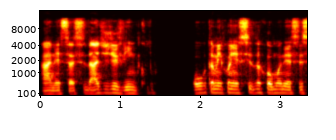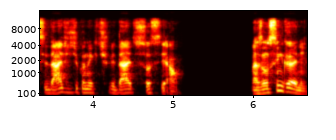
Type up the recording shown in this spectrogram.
a necessidade de vínculo, ou também conhecida como necessidade de conectividade social. Mas não se engane,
